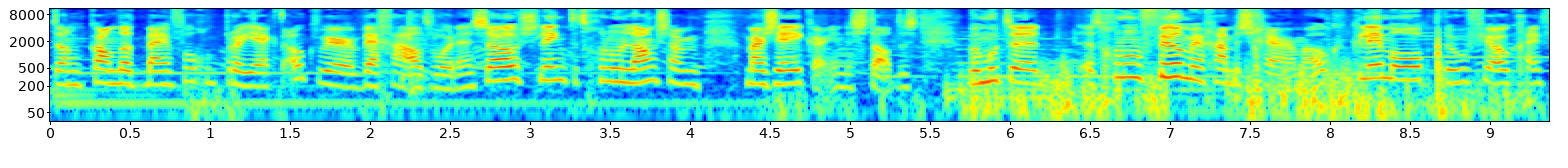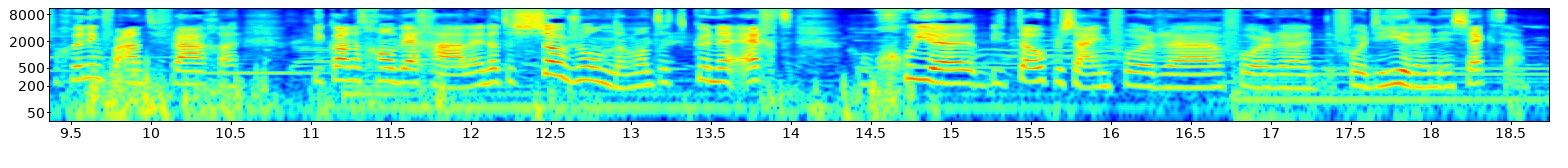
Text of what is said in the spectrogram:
dan kan dat bij een volgend project ook weer weggehaald worden. En zo slinkt het groen langzaam maar zeker in de stad. Dus we moeten het groen veel meer gaan beschermen. Ook klimmen op, daar hoef je ook geen vergunning voor aan te vragen. Je kan het gewoon weghalen. En dat is zo zonde, want het kunnen echt goede biotopen zijn voor, uh, voor, uh, voor dieren en insecten.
